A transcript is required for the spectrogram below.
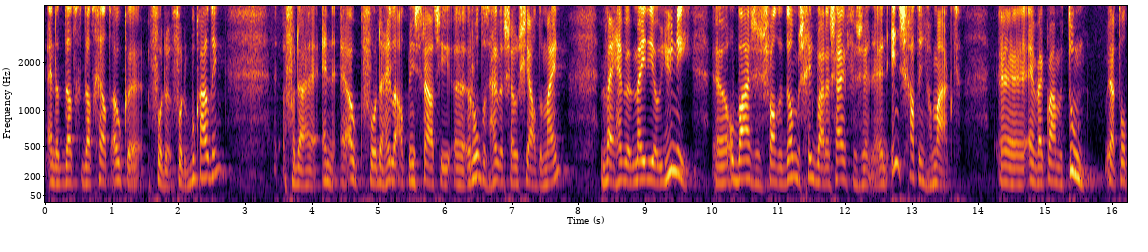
En dat, dat, dat geldt ook voor, de, voor de boekhouding. Voor de, en ook voor de hele administratie rond het hele sociaal domein. Wij hebben medio juni op basis van de dan beschikbare cijfers een, een inschatting gemaakt uh, en wij kwamen toen ja, tot,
